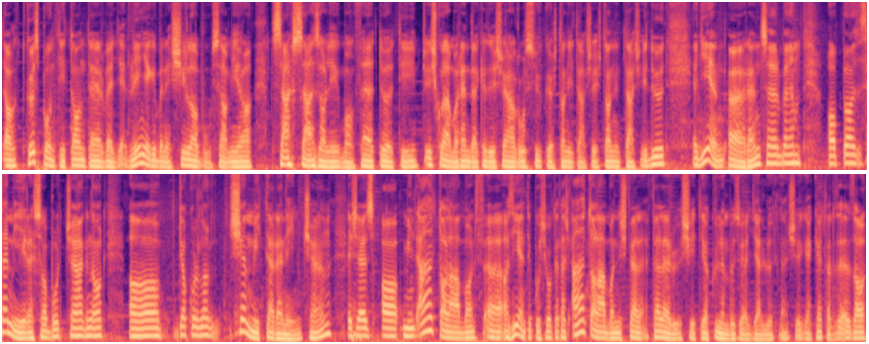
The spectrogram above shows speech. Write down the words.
a központi tanterv egy lényegében egy silabusz, ami a száz százalékban feltölti iskolában rendelkezésre álló szűkös tanítási és tanítási időt, egy ilyen rendszerben a, a személyre szabottságnak a, gyakorlatilag semmi tere nincsen, és ez a, mint általában az ilyen típusú oktatás általában is fel, felerősíti a különböző egyenlőtlenségeket. Tehát ez a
